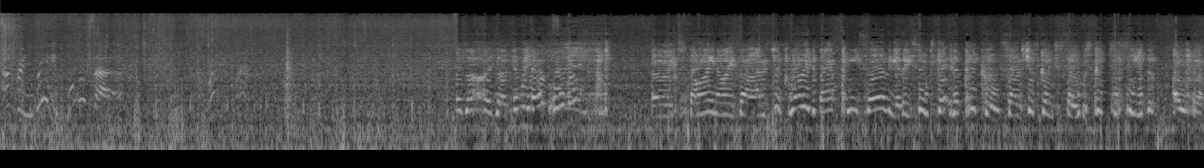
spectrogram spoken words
That's really weird. What was that? Isa, Isa, can we help? Over? Oh, it's fine, Isa. I was just worried about peace earlier. They seemed to get in a pickle, so I was just going to say it was good to see them. Over.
